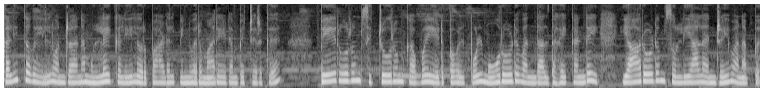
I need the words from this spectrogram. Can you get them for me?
கலித்தொகையில் ஒன்றான முல்லைக்களியில் ஒரு பாடல் பின்வருமாறு இடம்பெற்றிருக்கு. பேரூரும் சிற்றூரும் கவ்வை எடுப்பவள் போல் மோரோடு வந்தால் தகைக்கண்டை யாரோடும் சொல்லியால் அன்றே வனப்பு.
